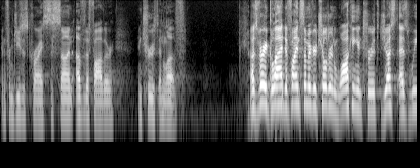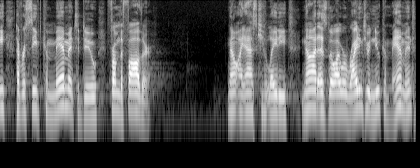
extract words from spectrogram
and from Jesus Christ, the Son of the Father, in truth and love. I was very glad to find some of your children walking in truth, just as we have received commandment to do from the Father. Now I ask you, lady, not as though I were writing to you a new commandment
